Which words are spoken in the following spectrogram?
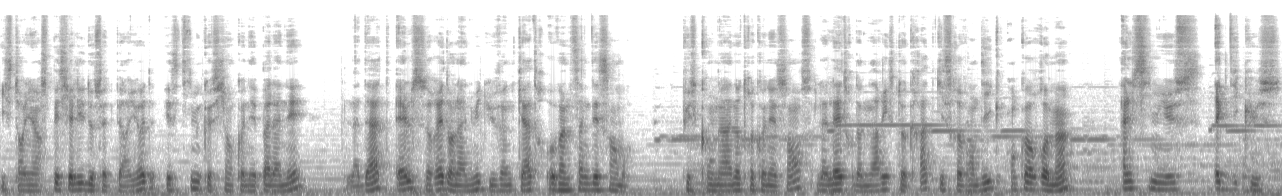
historien spécialiste de cette période, estime que si on connaît pas l'année, la date, elle, serait dans la nuit du 24 au 25 décembre, puisqu'on a à notre connaissance la lettre d'un aristocrate qui se revendique encore romain, Alcimius Ecdicus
